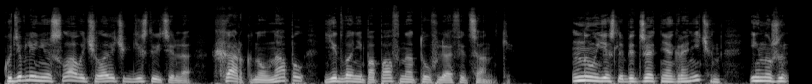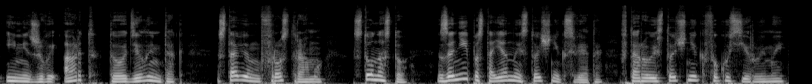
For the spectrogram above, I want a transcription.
К удивлению Славы, человечек действительно харкнул на пол, едва не попав на туфлю официантки. «Ну, если бюджет не ограничен и нужен имиджевый арт, то делаем так. Ставим фрост-раму. Сто на сто. За ней постоянный источник света, второй источник фокусируемый,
